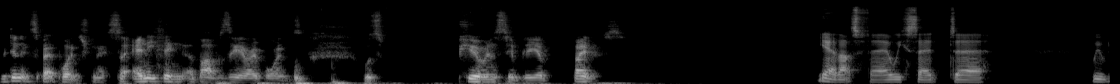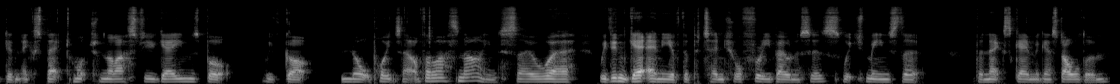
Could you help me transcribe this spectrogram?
We didn't expect points from this. So anything above zero points was pure and simply a bonus. Yeah, that's fair. We said uh, we didn't expect much from the last few games, but we've got no points out of the last nine. So uh, we didn't get any of the potential free bonuses, which means that the next game against Oldham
